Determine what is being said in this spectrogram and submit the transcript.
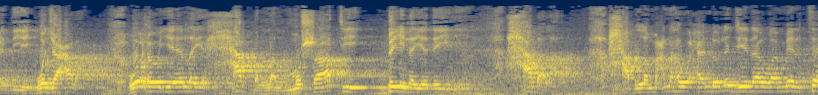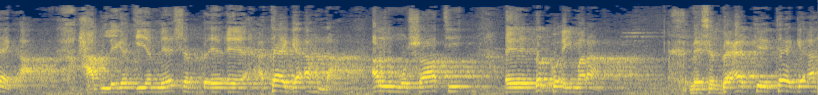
aadiyey wa jacala. Wuxuu yeelay xabla almushaati bayna yadayhi. Xabala xabla macnaha waxaa loola jeedaa waa meel taag ah xabliga iyo meesha taagga ahna almushaati ee dadku ay maraan meesha bacaadkee taagga ah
